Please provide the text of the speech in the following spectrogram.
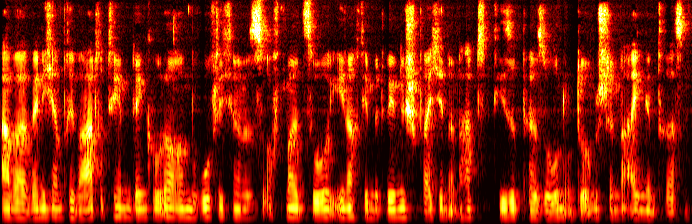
Aber wenn ich an private Themen denke oder auch an berufliche, dann ist es oftmals so, je nachdem, mit wem ich spreche, dann hat diese Person unter Umständen Eigeninteressen.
